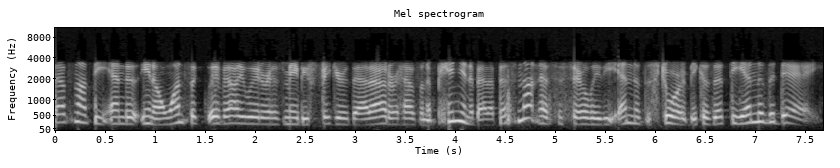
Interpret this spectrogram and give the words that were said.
that's not the end of you know once the evaluator has maybe figured that out or has an opinion about it that's not necessarily the end of the story because at the end of the day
